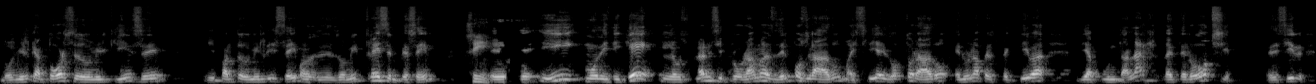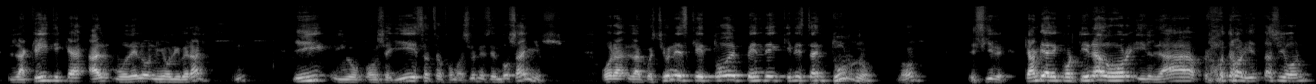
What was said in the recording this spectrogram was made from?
2014, eh, 2015 y parte de 2016, bueno, desde 2013 empecé. Sí. Eh, y modifiqué los planes y programas del posgrado, maestría y doctorado en una perspectiva de apuntalar la heterodoxia, es decir, la crítica al modelo neoliberal. Y lo conseguí esas transformaciones en dos años. Ahora, la cuestión es que todo depende de quién está en turno, ¿no? Es decir, cambia de coordinador y le da otra orientación.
